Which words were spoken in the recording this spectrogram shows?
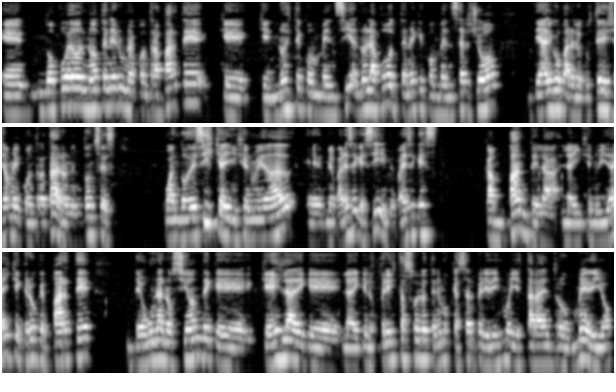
eh, no puedo no tener una contraparte que, no esté convencida, no la puedo tener que convencer yo de algo para lo que ustedes ya me contrataron. Entonces, cuando decís que hay ingenuidad, eh, me parece que sí, me parece que es campante la, ingenuidad y que creo que parte de una noción de que, que, es la de que, la de que los periodistas solo tenemos que hacer periodismo y estar adentro de un medio,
